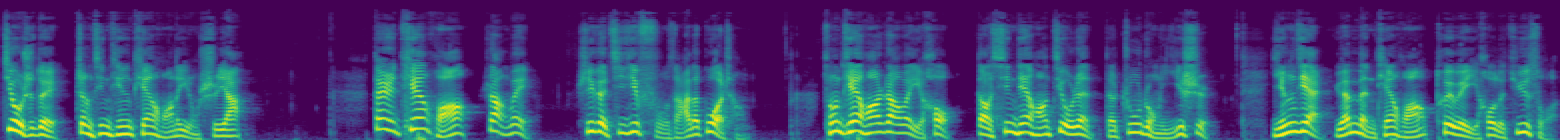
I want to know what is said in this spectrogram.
就是对正亲听天皇的一种施压。但是天皇让位是一个极其复杂的过程，从天皇让位以后到新天皇就任的诸种仪式，营建原本天皇退位以后的居所，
